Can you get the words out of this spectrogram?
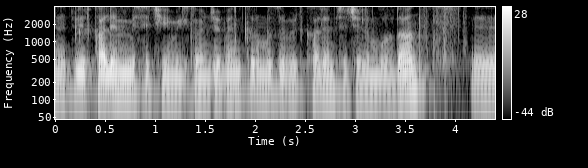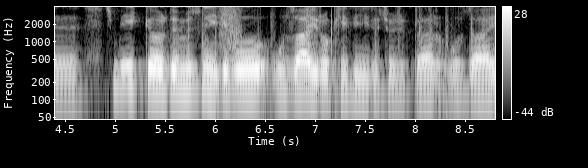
Evet bir kalemimi seçeyim ilk önce ben. Kırmızı bir kalem seçelim buradan. E, şimdi ilk gördüğümüz neydi? Bu uzay roketiydi çocuklar. Uzay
